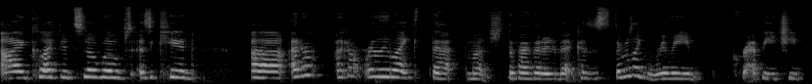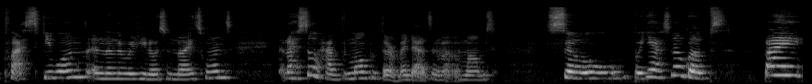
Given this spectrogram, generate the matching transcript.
I collected snow globes as a kid. Uh, I don't, I don't really like that much the fact that I did that because there was like really crappy, cheap, plasticky ones, and then there was you know some nice ones, and I still have them all, but they're at my dad's and I'm at my mom's. So, but yeah, snow globes. Bye.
